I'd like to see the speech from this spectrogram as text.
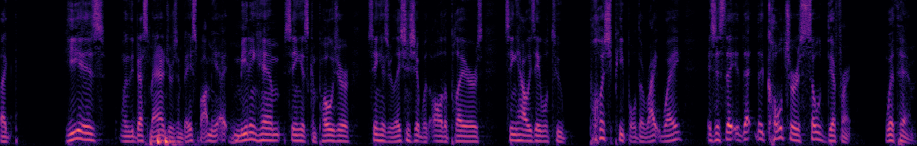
like he is one of the best managers in baseball. I mean, uh, meeting him, seeing his composure, seeing his relationship with all the players, seeing how he's able to push people the right way. It's just that, that the culture is so different with him.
